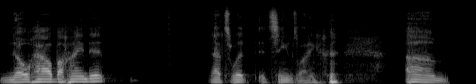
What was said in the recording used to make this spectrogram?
know-how behind it. That's what it seems like. Um,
